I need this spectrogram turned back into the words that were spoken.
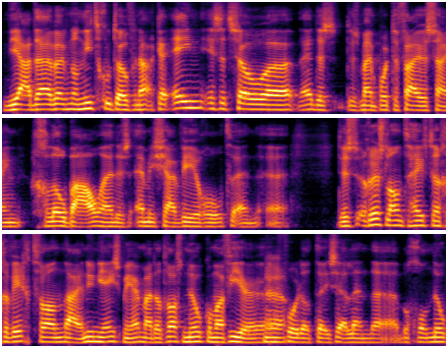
Ja, daar heb ik nog niet goed over na. Kijk, één is het zo, uh, dus, dus mijn portefeuilles zijn globaal, hè, dus MSCI wereld. En, uh, dus Rusland heeft een gewicht van, nou nu niet eens meer, maar dat was 0,4 uh, voordat deze ellende begon.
